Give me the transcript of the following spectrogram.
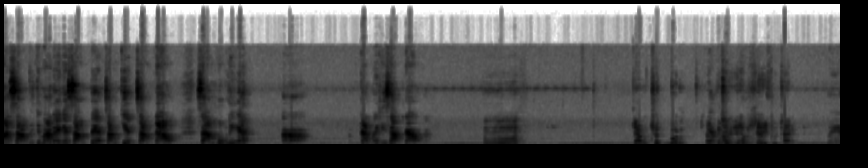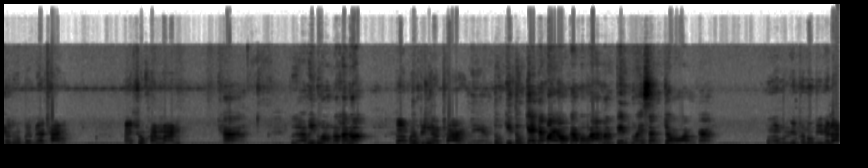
มาสามนี่จะมาได้แค่สามแปดสามเจ็ดสามเก้าสามหกนี่แอดอ่ากันไว้ที่สามเก้าค่ะ อืม ย้ำชุดบนครับย้ำชุดบนเอฟซีทุกท่านแมนกระโดดแบบแนวทางให้โชคให้หมันค่ะ เพื่อมีดวงเนาะค่ะเนาะ ฝากไว้เป็นแนวทางแมนตรงกินตรงแก่จะค่อยเอาค่ะ เพราะว่ามันเป็นหวยสัญจรค่ะ เพราะว่ามืออื่นเพนบ่มีเวลา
